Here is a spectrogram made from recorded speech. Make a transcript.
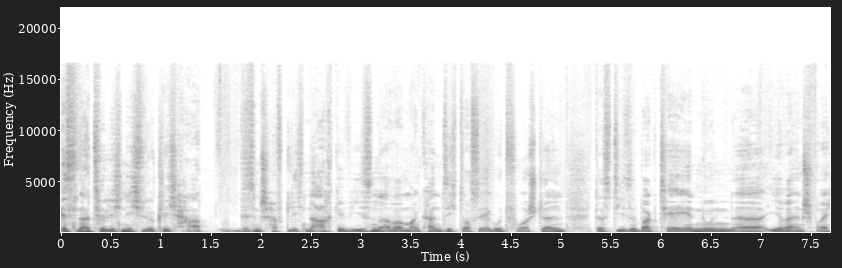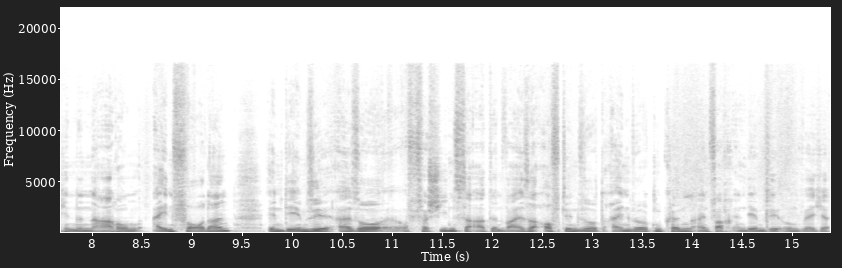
ist natürlich nicht wirklich hart wissenschaftlich nachgewiesen, aber man kann sich doch sehr gut vorstellen, dass diese Bakterien nun äh, ihre entsprechende Nahrung einfordern, indem sie also auf verschiedenste Art und Weise auf den Wirt einwirken können, einfach indem sie irgendwelche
